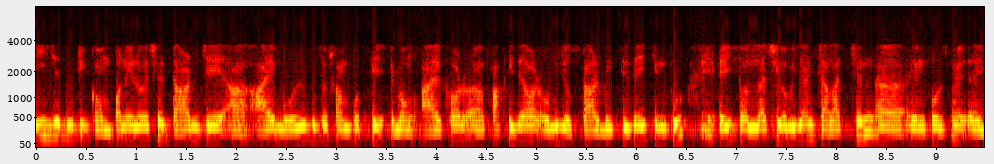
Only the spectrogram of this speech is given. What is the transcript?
এই যে দুটি কোম্পানি রয়েছে, তার যে আয় বহির্ভূত সম্পত্তি এবং আয়কর ফাঁকি দেওয়ার অভিযোগ, তার ভিত্তিতেই কিন্তু এই তল্লাশি অভিযান চালাচ্ছেন এনফোর্সমেন্ট এই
